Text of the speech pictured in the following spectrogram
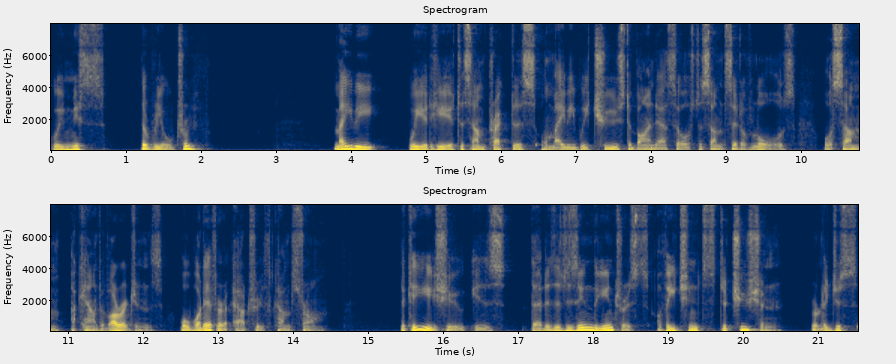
we miss the real truth. Maybe we adhere to some practice, or maybe we choose to bind ourselves to some set of laws or some account of origins, or whatever our truth comes from. The key issue is that it is in the interests of each institution, religious,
